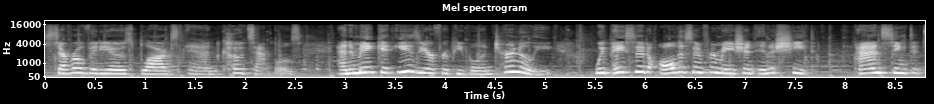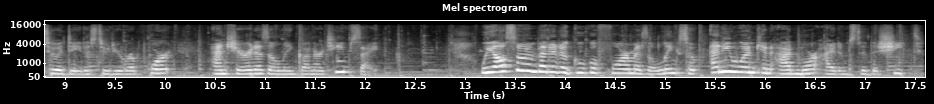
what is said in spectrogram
several videos, blogs, and code samples, and to make it easier for people internally, we pasted all this information in a sheet and synced it to a Data Studio report and shared it as a link on our team site. We also embedded a Google form as a link so anyone can add more items to the sheet.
